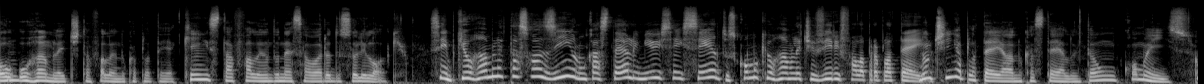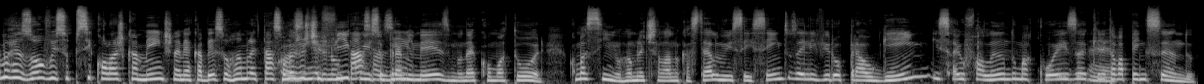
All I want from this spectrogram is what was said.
Ou Hum. o Hamlet está falando com a plateia? Quem está falando nessa hora do solilóquio? Sim, porque o Hamlet tá sozinho num castelo em 1600. Como que o Hamlet vira e fala pra plateia? Não tinha plateia lá no castelo, então como é isso? Como eu resolvo isso psicologicamente na minha cabeça? O Hamlet tá Como eu sozinho, ele não justifico tá isso pra mim mesmo, né, como ator? Como assim? O Hamlet tá lá no castelo, 1600, aí ele virou pra alguém e saiu falando uma coisa que É. ele tava pensando.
